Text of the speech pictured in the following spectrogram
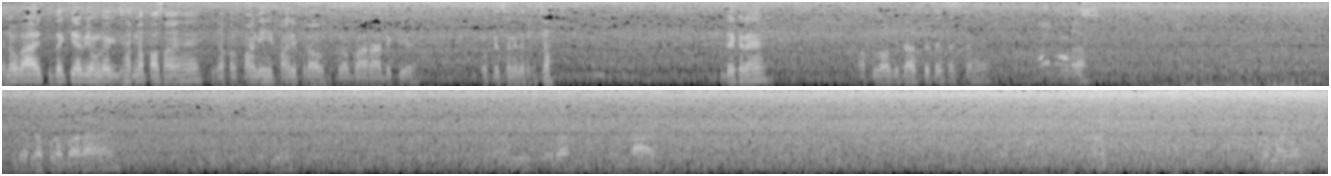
Hello guys तो देखिए अभी हम लोग झरना पास आए हैं। यहाँ पर पानी ही पानी पूरा पूरा बह रहा है देखिए। लोकेशन इधर अच्छा। देख रहे हैं। आप लोग इधर से देख सकते हैं। पूरा झरना पूरा बह रहा है। पानी पूरा शानदार 老板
